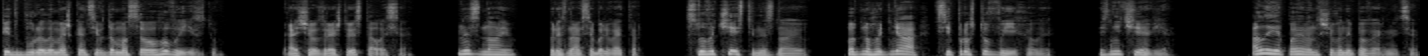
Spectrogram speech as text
підбурили мешканців до масового виїзду. А що, зрештою, сталося? Не знаю, признався Бельветер. Слово честі не знаю. Одного дня всі просто виїхали. Знічев'я. Але я певен, що вони повернуться.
